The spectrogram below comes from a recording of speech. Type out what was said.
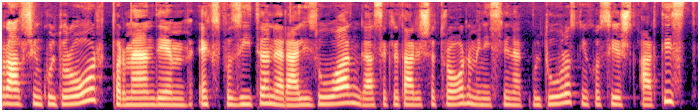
rrafshin kulturor, përmendim ekspozitën e realizuar nga Sekretari Shtetëror në Ministrinë e Kulturës, njëkohësisht artist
